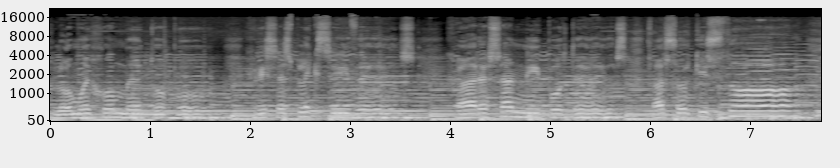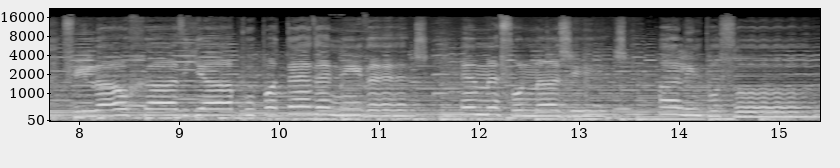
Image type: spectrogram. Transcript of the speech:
Χλώμο έχω μέτωπο, χρυσές πλεξίδες Χάρες ανίποτες, θα σ' ορκιστώ. Φυλάω χάδια που ποτέ δεν είδες Ε, με φωνάζεις, άλλην ποθώ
